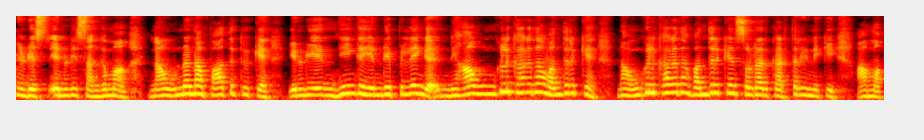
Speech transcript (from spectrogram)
என்னுடைய என்னுடைய சங்கமா? நான் உன்னை நான் பார்த்துட்டு இருக்கேன் என்னுடைய நீங்கள் என்னுடைய பிள்ளைங்க நான் உங்களுக்காக தான் வந்திருக்கேன். நான் உங்களுக்காக தான் வந்திருக்கேன்னு சொல்கிறாரு கர்த்தர் இன்னைக்கு. ஆமாம்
